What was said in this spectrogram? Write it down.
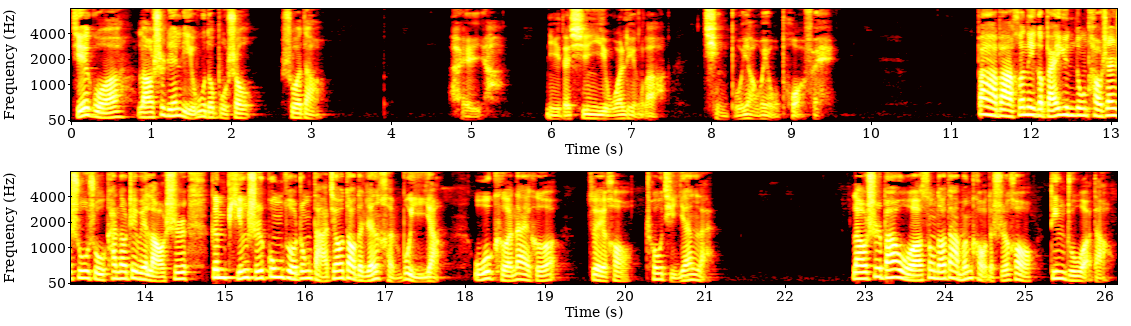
结果老师连礼物都不收，说道：“哎呀，你的心意我领了。”请不要为我破费。爸爸和那个白运动套衫叔叔看到这位老师跟平时工作中打交道的人很不一样，无可奈何，最后抽起烟来。老师把我送到大门口的时候，叮嘱我道：“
